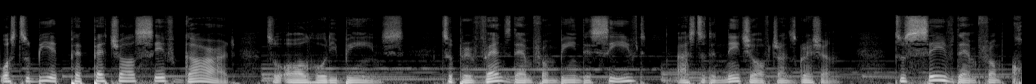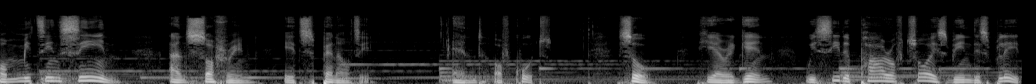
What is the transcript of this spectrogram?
was to be a perpetual safeguard to all holy beings to prevent them from being deceived as to the nature of transgression, to save them from committing sin and suffering its penalty. End of quote. So, here again, we see the power of choice being displayed.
